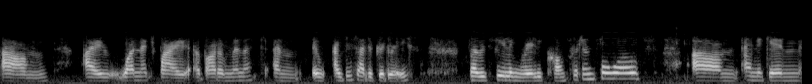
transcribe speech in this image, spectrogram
Um, I won it by about a minute, and it, I just had a good race. So I was feeling really confident for Worlds. Um, and again,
